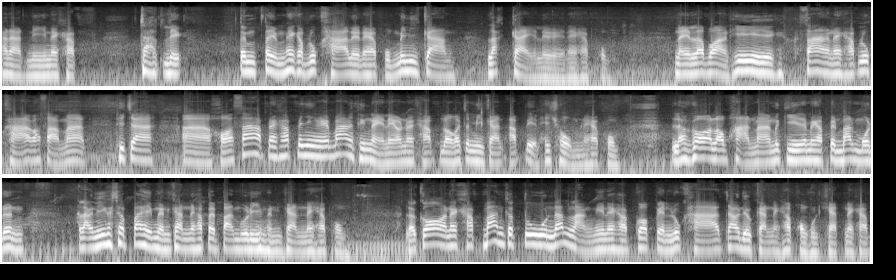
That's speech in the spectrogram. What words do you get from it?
ขนาดนี้นะครับ จัดเหล็กเต็มๆให้กับลูกค้าเลยนะครับ ผมไม่มีการลักไก่เลยนะครับผมในระหว่างที่สร้างนะครับลูกค้าก็สามารถ ที่จะอขอทราบนะครับเป็นยังไงบ้างถึงไหนแล้วนะครับ เราก็จะมีการอัปเดตให้ชมนะครับผมแล้วก็เราผ่านมาเมื่อกี้ใช่ไหมครับเป็นบ้านโมเดิร์นหลังนี้ก็จะไปเหมือนกันนะครับ ไปปานบุรีเหมือนกันนะครับผมแล้วก็นะครับบ้านการ์ตูนด้านหลังนี้นะครับก็เป็นลูกค้าเจ้าเดียวกันนะครับของคุณแคทนะครับ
